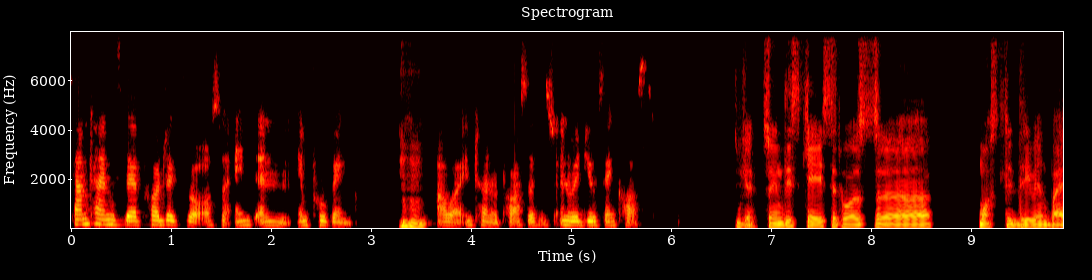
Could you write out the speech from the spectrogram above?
sometimes the projects were also aimed in improving mm-hmm. our internal processes and reducing cost. Okay, so in this case, it was uh, mostly driven by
